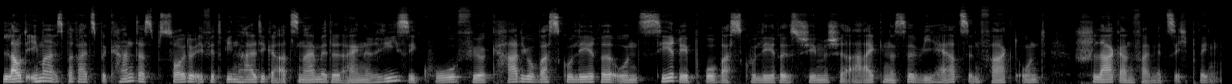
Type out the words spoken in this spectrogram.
Laut EMA ist bereits bekannt, dass pseudoephedrinhaltige Arzneimittel ein Risiko für kardiovaskuläre und zerebrovaskuläre ischämische Ereignisse wie Herzinfarkt und Schlaganfall mit sich bringen.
